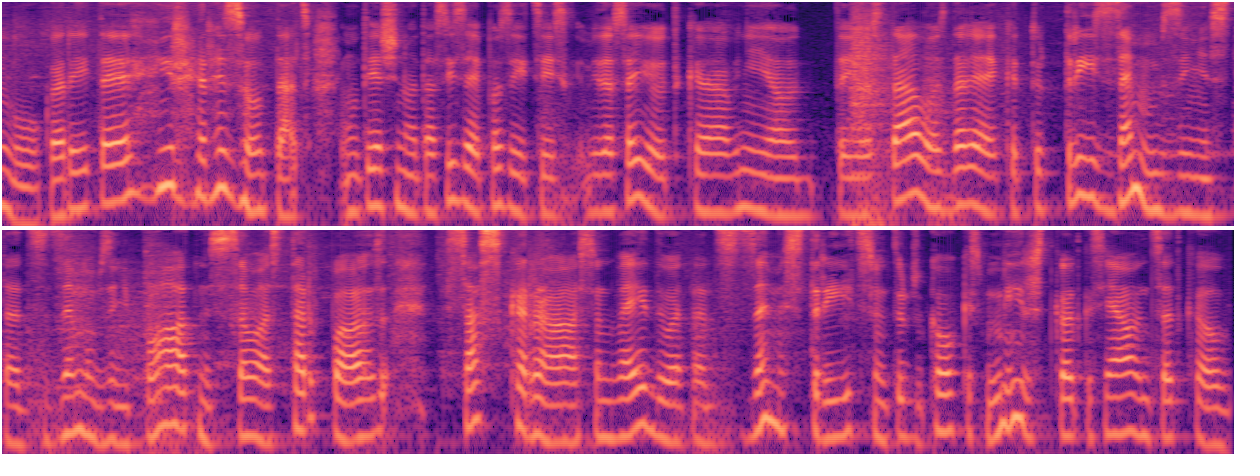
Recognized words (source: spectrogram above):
un lūk, arī te ir rezultāts. Un tieši no tās izēja pozīcijas bija tā sajūta, ka viņi jau tajos tēlos daļai, ka tur trīs zemapziņas, tādas zemapziņu plātnes savā starpā saskarās un veido tādas zemestrīces, un tur kaut kas mirst, kaut kas jauns atkal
